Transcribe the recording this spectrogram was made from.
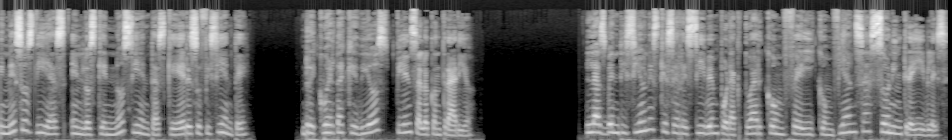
En esos días en los que no sientas que eres suficiente, recuerda que Dios piensa lo contrario. Las bendiciones que se reciben por actuar con fe y confianza son increíbles.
